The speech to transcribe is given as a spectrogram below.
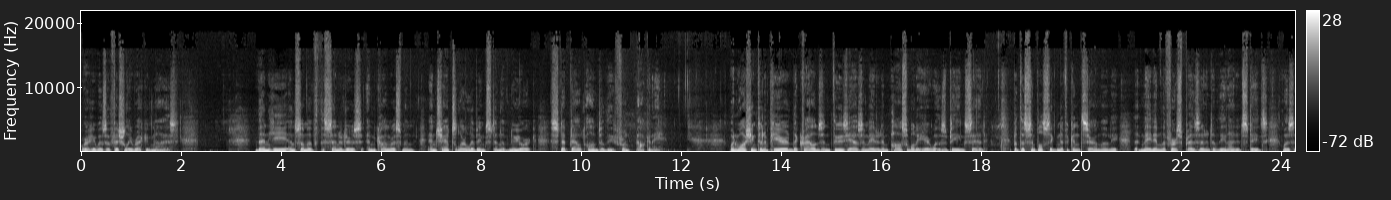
where he was officially recognized. Then he and some of the senators and congressmen and Chancellor Livingston of New York stepped out onto the front balcony. When Washington appeared, the crowd's enthusiasm made it impossible to hear what was being said. But the simple, significant ceremony that made him the first president of the United States was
